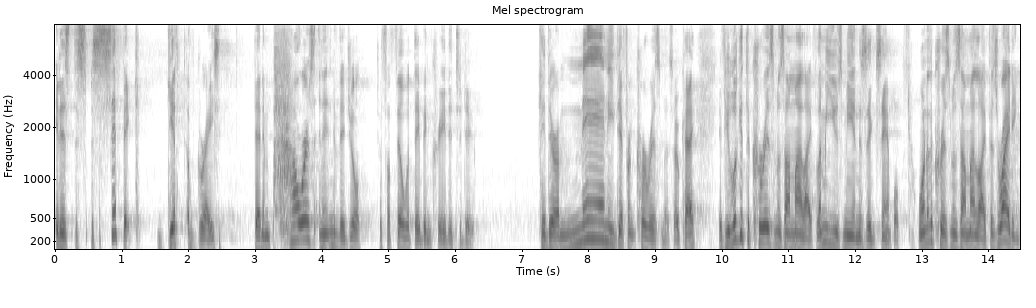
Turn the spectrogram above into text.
It is the specific gift of grace that empowers an individual to fulfill what they've been created to do. Okay, there are many different charismas, okay? If you look at the charismas on my life, let me use me as an example. One of the charismas on my life is writing.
